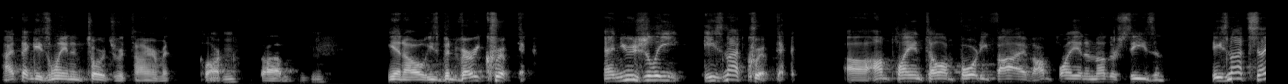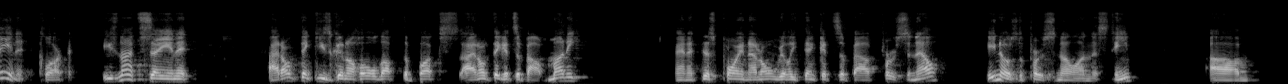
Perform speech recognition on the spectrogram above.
I think he's leaning towards retirement, Clark. Mm-hmm. Um, mm-hmm. You know, he's been very cryptic, and usually he's not cryptic. Uh, I'm playing till I'm 45. I'm playing another season. He's not saying it, Clark. He's not saying it. I don't think he's going to hold up the Bucks. I don't think it's about money, and at this point, I don't really think it's about personnel. He knows the personnel on this team. Um,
